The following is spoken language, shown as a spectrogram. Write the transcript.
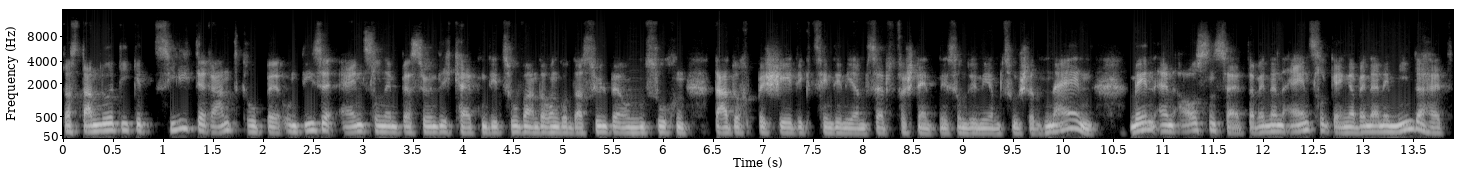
dass dann nur die gezielte Randgruppe und diese einzelnen Persönlichkeiten, die Zuwanderung und Asyl bei uns suchen, dadurch beschädigt sind in ihrem Selbstverständnis und in ihrem Zustand. Nein, wenn ein Außenseiter, wenn ein Einzelgänger, wenn eine Minderheit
